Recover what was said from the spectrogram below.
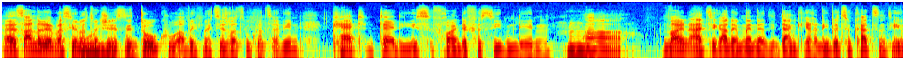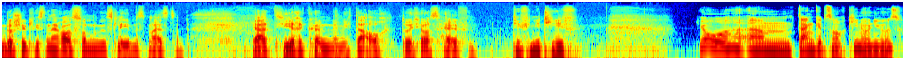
Äh, Das andere, was hier noch drin steht, ist eine Doku, aber ich möchte sie trotzdem kurz erwähnen. Cat Daddies, Freunde für sieben Leben. Ah, neun einzigartige Männer, die dank ihrer Liebe zu Katzen die unterschiedlichsten Herausforderungen des Lebens meistern. Ja, Tiere können nämlich da auch durchaus helfen. Definitiv. Jo, ähm, dann gibt's noch Kino-News.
